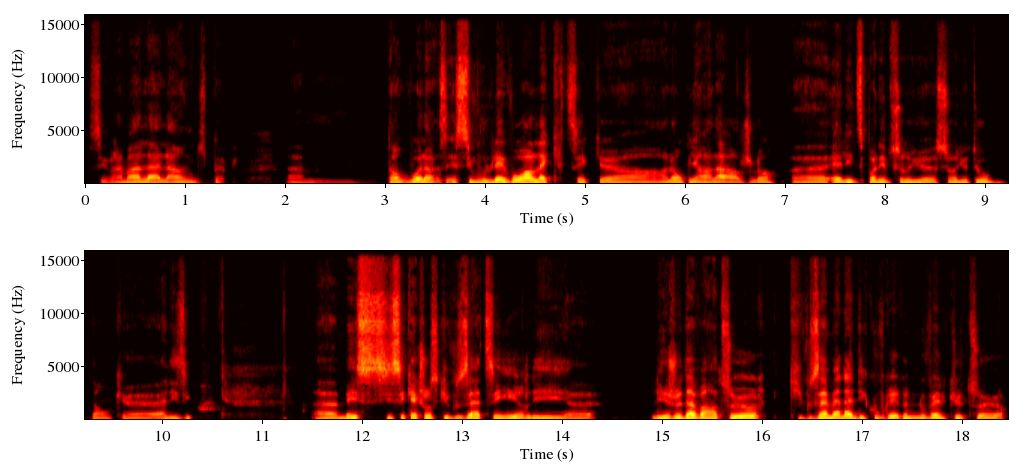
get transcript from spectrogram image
C'est vraiment la langue du peuple. Donc voilà, si vous voulez voir la critique euh, en long et en large, là, euh, elle est disponible sur, euh, sur YouTube, donc allez-y. mais si c'est quelque chose qui vous attire, les, les jeux d'aventure qui vous amènent à découvrir une nouvelle culture,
